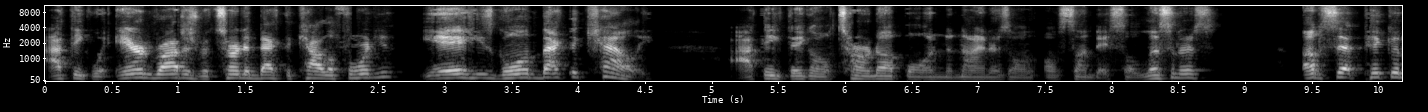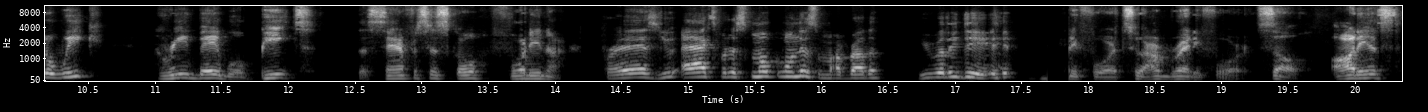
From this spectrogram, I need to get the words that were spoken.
I think with Aaron Rodgers returning back to California, yeah, he's going back to Cali. I think they're gonna turn up on the Niners on, on Sunday. So, listeners, upset pick of the week: Green Bay will beat the San Francisco 49ers. Prez, you asked for the smoke on this one, my brother. You really did. Ready for it too. I'm ready for it. So, audience,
